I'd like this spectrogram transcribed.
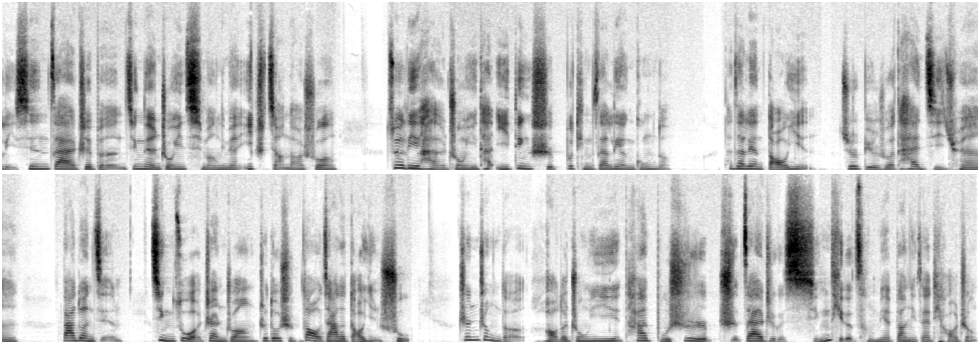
李欣在这本经典中医启蒙里面一直讲到说，最厉害的中医他一定是不停在练功的，他在练导引，就是比如说太极拳、八段锦、静坐、站桩，这都是道家的导引术。真正的好的中医，它不是只在这个形体的层面帮你在调整。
